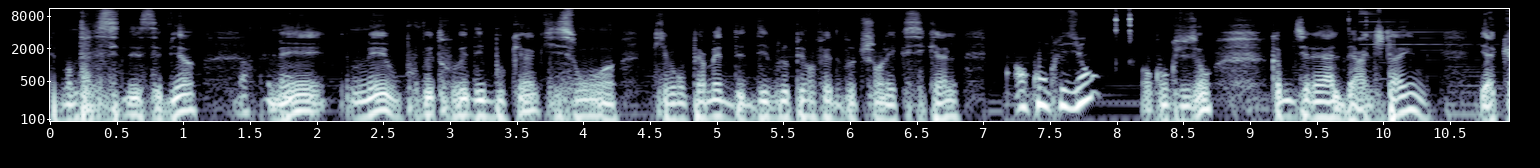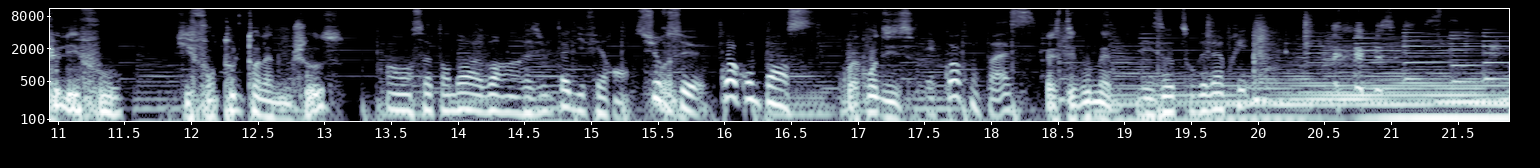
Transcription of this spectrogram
les bandes dessinées c'est bien, mais vous pouvez trouver des bouquins qui, sont, euh, qui vont permettre de développer en fait votre champ lexical. En conclusion, En conclusion, comme dirait Albert Einstein, il n'y a que les fous qui font tout le temps la même chose, en s'attendant à avoir un résultat différent. Sur ce, quoi qu'on pense quoi qu'on dise. et quoi qu'on fasse, Restez vous-même. les autres sont déjà pris.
